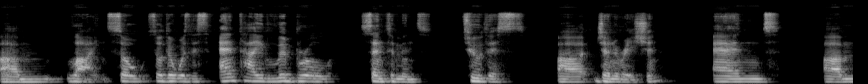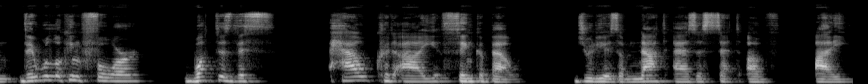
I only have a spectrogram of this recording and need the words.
um, lines. So so there was this anti-liberal sentiment to this uh, generation, and um, they were looking for what does this how could I think about Judaism not as a set of I,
